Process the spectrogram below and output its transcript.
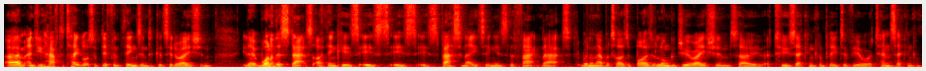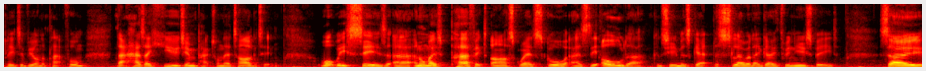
Um, and you have to take lots of different things into consideration. You know, one of the stats I think is, is, is, is fascinating is the fact that when an advertiser buys a longer duration, so a two second completed view or a 10 second completed view on the platform, that has a huge impact on their targeting what we see is uh, an almost perfect R squared score as the older consumers get, the slower they go through newsfeed. So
